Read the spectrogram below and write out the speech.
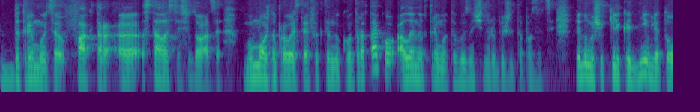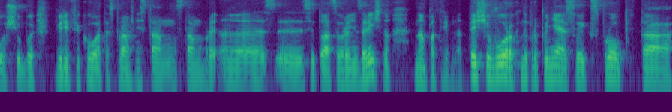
дотримується фактор е, сталості ситуації. Бо можна провести ефективну контратаку, але не втримати визначені рубежі та позиції. Я думаю, що кілька днів для того, щоб верифікувати справжній стан стан в е, е, ситуації в районі Зарічного, нам потрібно. Те, що ворог не припиняє своїх спроб та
